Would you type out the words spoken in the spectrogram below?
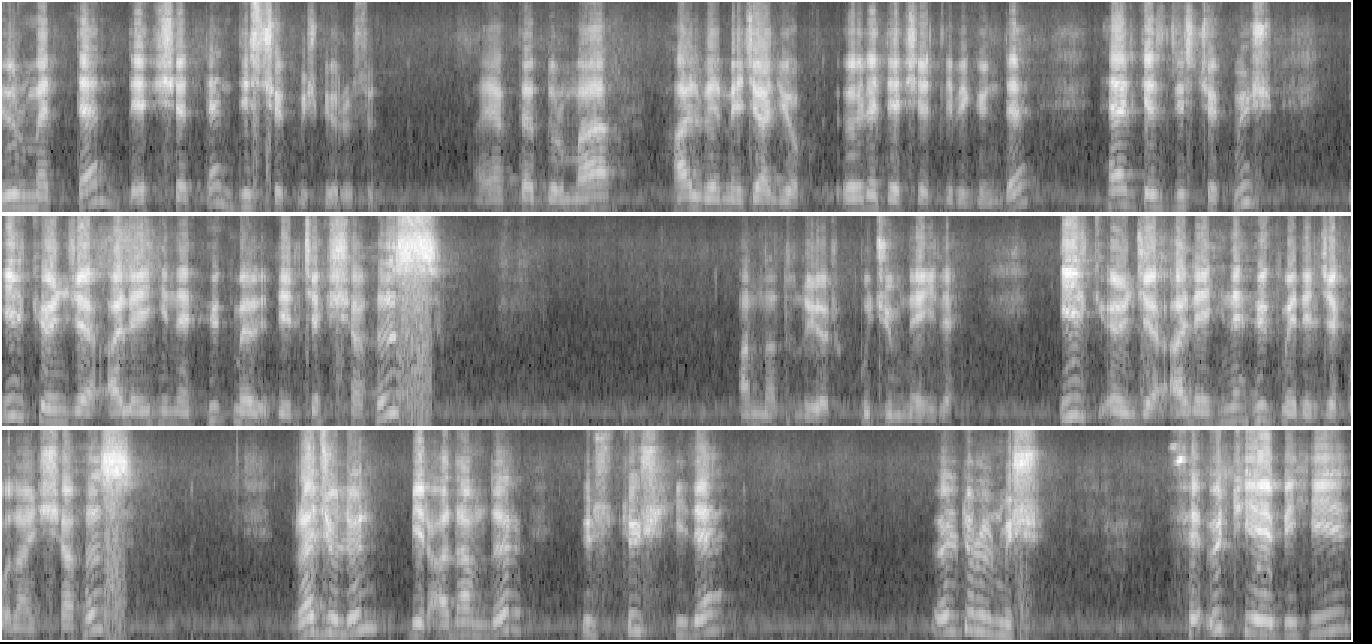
hürmetten, dehşetten diz çökmüş görürsün. Ayakta durma hal ve mecal yok. Öyle dehşetli bir günde herkes diz çökmüş. İlk önce aleyhine hükmedilecek şahıs anlatılıyor bu cümle ile. İlk önce aleyhine hükmedilecek olan şahıs racülün bir adamdır. Üstüşhide öldürülmüş. Feütiye bihi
